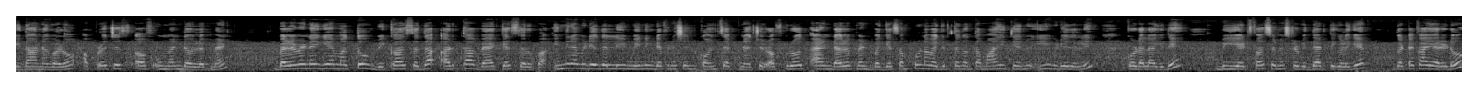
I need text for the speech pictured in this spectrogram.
ವಿಧಾನಗಳು ಅಪ್ರೋಚಸ್ ಆಫ್ ವುಮೆನ್ ಡೆವಲಪ್ಮೆಂಟ್ ಬೆಳವಣಿಗೆ ಮತ್ತು ವಿಕಾಸದ ಅರ್ಥ ವ್ಯಾಖ್ಯೆ ಸ್ವರೂಪ. ಇಂದಿನ ವಿಡಿಯೋದಲ್ಲಿ meaning definition concept nature of growth and development ಬಗ್ಗೆ ಸಂಪೂರ್ಣವಾಗಿರ್ತಕ್ಕಂಥ ಮಾಹಿತಿಯನ್ನು ಈ ವಿಡಿಯೋದಲ್ಲಿ ಕೊಡಲಾಗಿದೆ. ಬಿ ಎಡ್ ಫಸ್ಟ್ ಸೆಮಿಸ್ಟರ್ ವಿದ್ಯಾರ್ಥಿಗಳಿಗೆ ಘಟಕ ಎರಡು,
